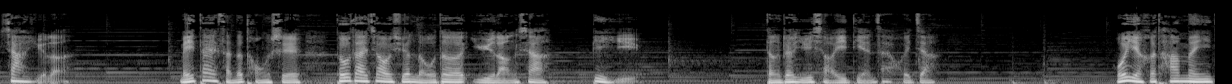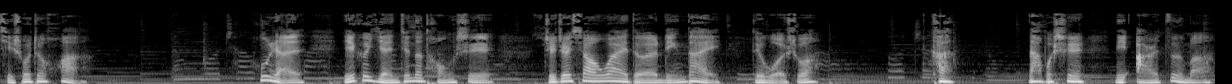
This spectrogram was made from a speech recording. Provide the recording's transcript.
下雨了，没带伞的同事都在教学楼的雨廊下避雨，等着雨小一点再回家。我也和他们一起说这话。忽然，一个眼尖的同事指着校外的林带对我说：“看，那不是你儿子吗？”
